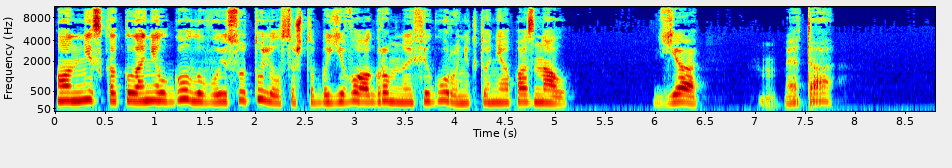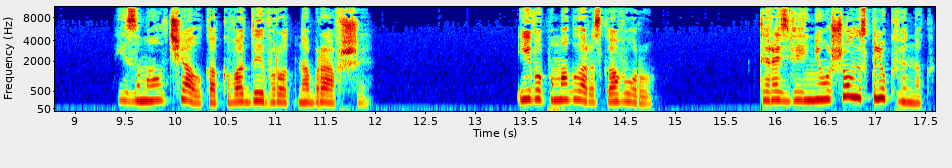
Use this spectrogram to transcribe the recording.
Он низко клонил голову и сутулился, чтобы его огромную фигуру никто не опознал. «Я... это...» И замолчал, как воды в рот набравши. Ива помогла разговору. «Ты разве не ушел из клюквинок?»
